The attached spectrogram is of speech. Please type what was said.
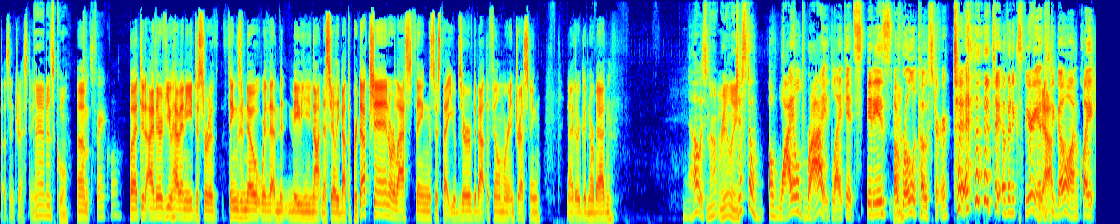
That was interesting. That is cool. Um, that's very cool but did either of you have any just sort of things of note where that maybe not necessarily about the production or last things just that you observed about the film were interesting, neither good nor bad? no it's Not really. just a, a wild ride like it's it is a roller coaster to, to of an experience Yeah. to go on quite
